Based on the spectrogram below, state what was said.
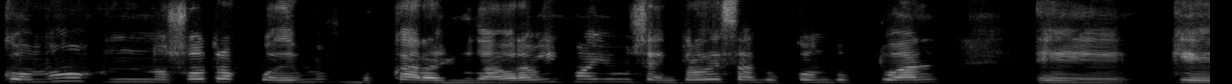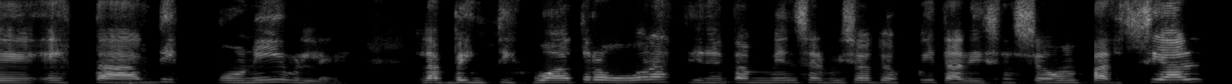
¿cómo nosotros podemos buscar ayuda? Ahora mismo hay un centro de salud conductual eh, que está disponible las 24 horas, tiene también servicios de hospitalización parcial.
